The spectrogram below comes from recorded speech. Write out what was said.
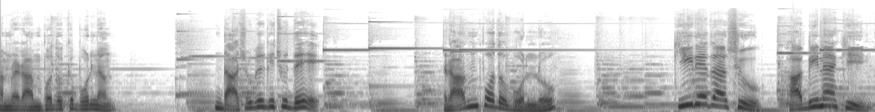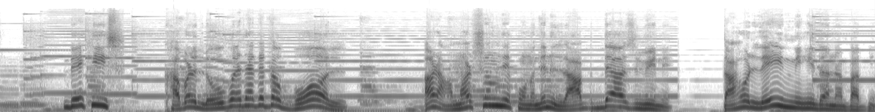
আমরা রামপদকে বললাম দাসুকে কিছু দে। রামপদ বলল, কি রে দাসু খাবি নাকি? দেখিস, খাবার লোভ হয়ে থাকে তো বল। আর আমার সঙ্গে কোনোদিন লাগতে আসবি নে। তাহলেই মিহিদানা পাবি।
